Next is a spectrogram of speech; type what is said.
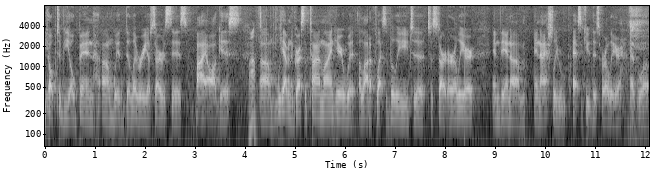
We hope to be open um, with delivery of services by August. Wow. Um, we have an aggressive timeline here with a lot of flexibility to, to start earlier and then um, and actually execute this earlier as well.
